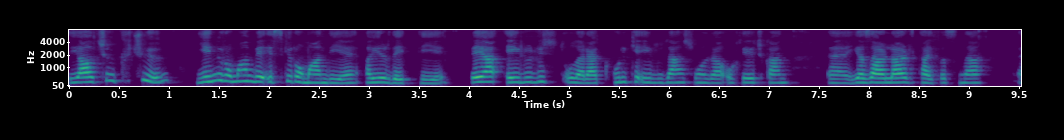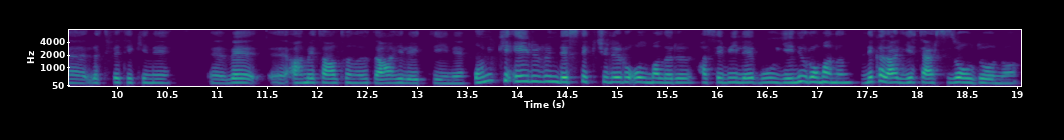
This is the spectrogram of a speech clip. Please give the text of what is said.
Yalçın Küçük'ün yeni roman ve eski roman diye ayırt ettiği veya Eylülist olarak 12 Eylül'den sonra ortaya çıkan e, yazarlar tayfasına e, Latife Tekin'i e, ve e, Ahmet Altan'ı dahil ettiğini, 12 Eylül'ün destekçileri olmaları hasebiyle bu yeni romanın ne kadar yetersiz olduğunu,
